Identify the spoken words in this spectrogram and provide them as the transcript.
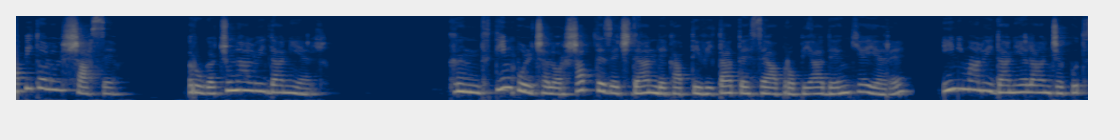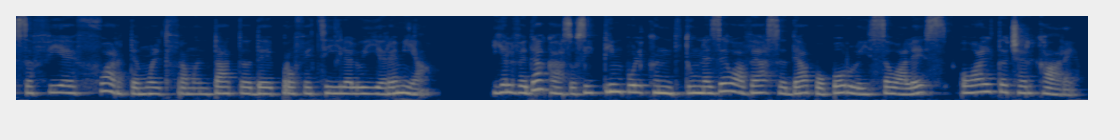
Capitolul 6. Rugăciunea lui Daniel Când timpul celor 70 de ani de captivitate se apropia de încheiere, inima lui Daniel a început să fie foarte mult frământată de profețiile lui Ieremia. El vedea că a sosit timpul când Dumnezeu avea să dea poporului său ales o altă cercare.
